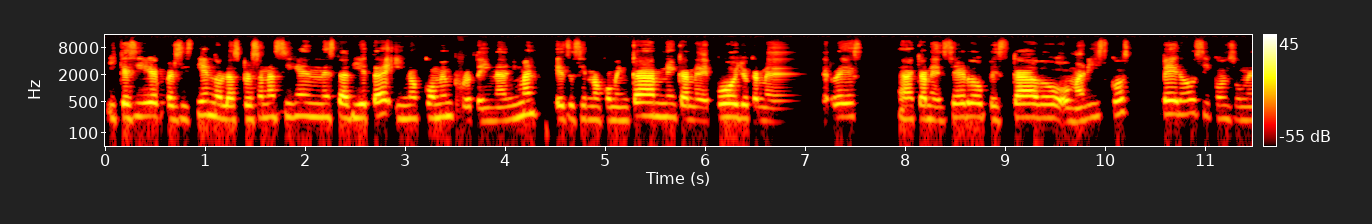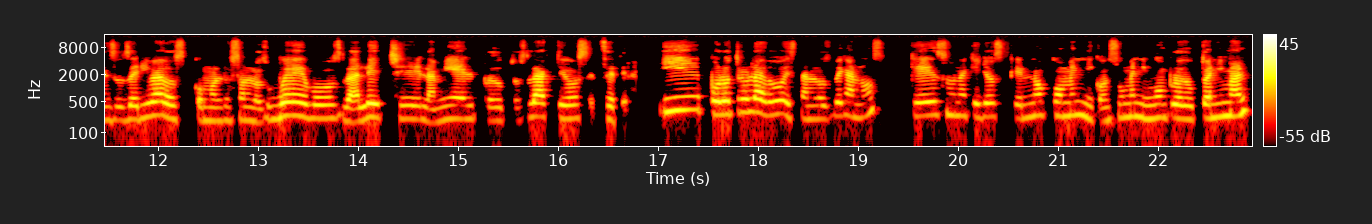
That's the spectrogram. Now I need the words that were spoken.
y que sigue persistiendo. Las personas siguen esta dieta y no comen proteína animal, es decir, no comen carne, carne de pollo, carne de res, ah, carne de cerdo, pescado o mariscos, pero sí consumen sus derivados, como son los huevos, la leche, la miel, productos lácteos, etc. Y por otro lado están los veganos, que son aquellos que no comen ni consumen ningún producto animal,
